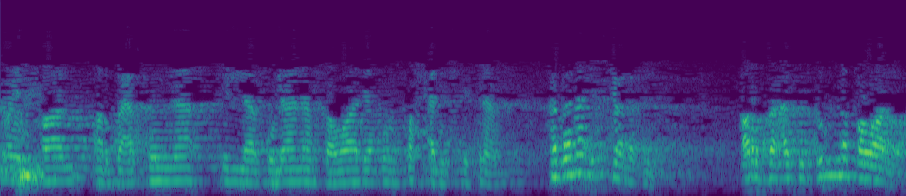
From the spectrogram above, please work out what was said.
وإن قال أربع كنا إلا فلانة فوالق صح الاستثناء. هذا لا إشكال فيه. أربعة كن طوالق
